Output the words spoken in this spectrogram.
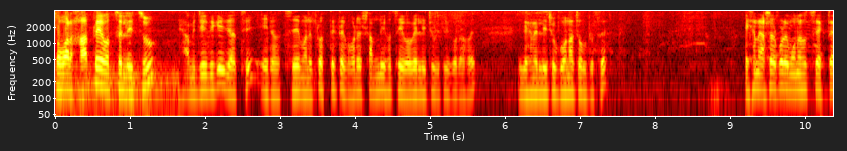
সবার হাতে হচ্ছে লিচু। আমি যেদিকেই যাচ্ছি এটা হচ্ছে মানে প্রত্যেকটা ঘরের সামনেই হচ্ছে এইভাবে লিচু বিক্রি করা হয়। যেখানে লিচু গোনা চলতেছে। এখানে আসার পরে মনে হচ্ছে একটা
